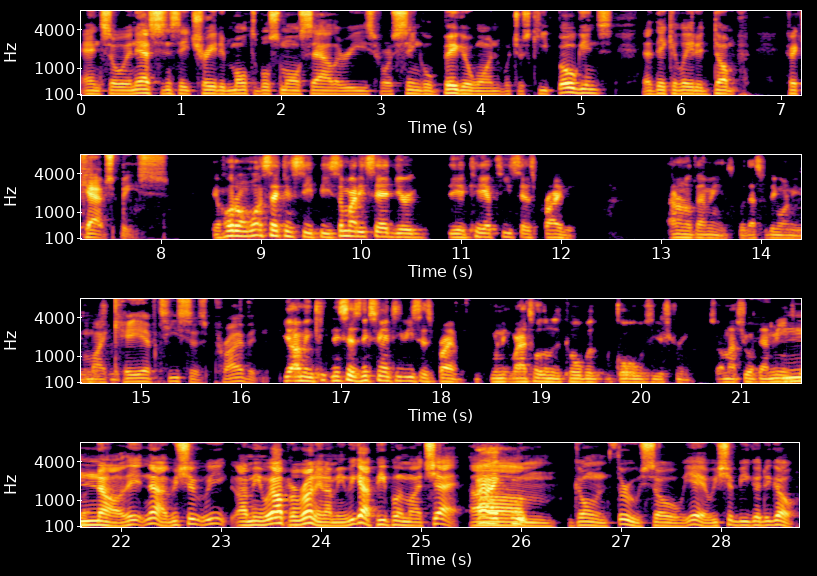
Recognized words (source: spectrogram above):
And so, in essence, they traded multiple small salaries for a single bigger one, which was Keith Bogans, that they could later dump for cap space. Yeah, hold on one second, CP. Somebody said your the KFT says private. I don't know what that means, but that's what they want me to use. My KFT says private. Yeah, I mean, it says Knicks fan TV says private. When, when I told them to go over, go over to your stream, so I'm not sure what that means. But. No, they, no, we should. We, I mean, we're up and running. I mean, we got people in my chat, um, right, cool. going through. So yeah, we should be good to go.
